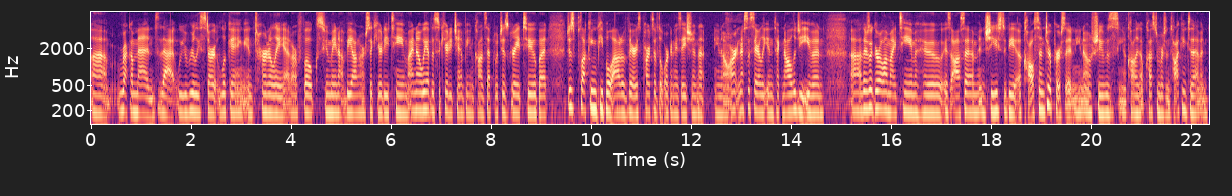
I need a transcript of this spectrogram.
um, recommend that we really start looking internally at our folks who may not be on our security team. I know we have the security champion concept, which is great too, but just plucking people out of various parts of the organization that you know aren't necessarily in technology. Even uh, there's a girl on my team who is awesome, and she used to be a call center person. You know, she was you know calling up customers and talking to them, and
